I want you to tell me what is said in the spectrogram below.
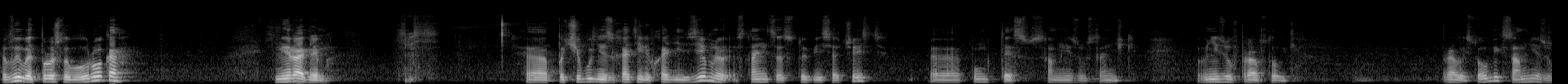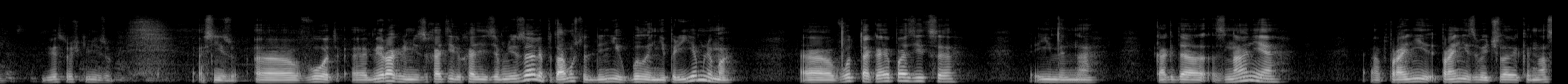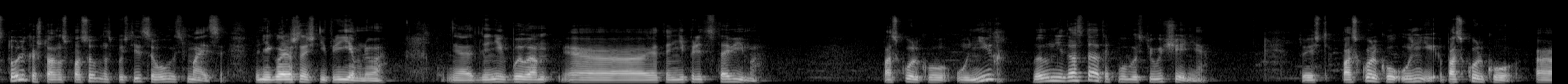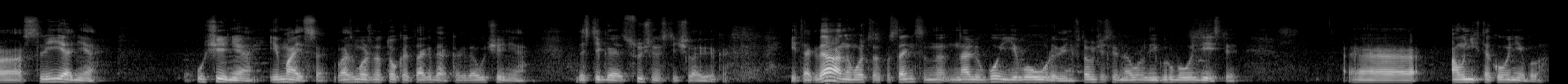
Вывод прошлого урока. Мираглим. Э, почему не захотели входить в землю? Страница 156, э, пункт С, в самом низу странички. Внизу в правом столбике. Правый столбик, сам внизу. Две строчки внизу. Э, снизу. Вот. Мираглим не захотели входить в землю Израиля, потому что для них было неприемлемо вот такая позиция именно, когда знание – пронизывает человека настолько, что оно способно спуститься в область Майса. Они говорят, что значит неприемлемо. Э, для них было э, это непредставимо, поскольку у них был недостаток в области учения. То есть, поскольку, у них, поскольку э, слияние учения и Майса возможно только тогда, когда учение достигает сущности человека, и тогда оно может распространиться на, на любой его уровень, в том числе на уровень грубого действия. Э, а у них такого не было.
